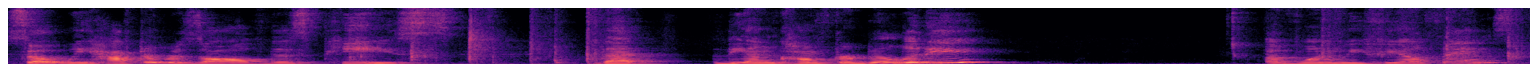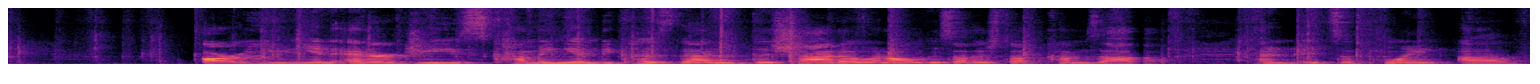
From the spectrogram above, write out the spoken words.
So we have to resolve this piece that the uncomfortability of when we feel things are union energies coming in because then the shadow and all this other stuff comes up and it's a point of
